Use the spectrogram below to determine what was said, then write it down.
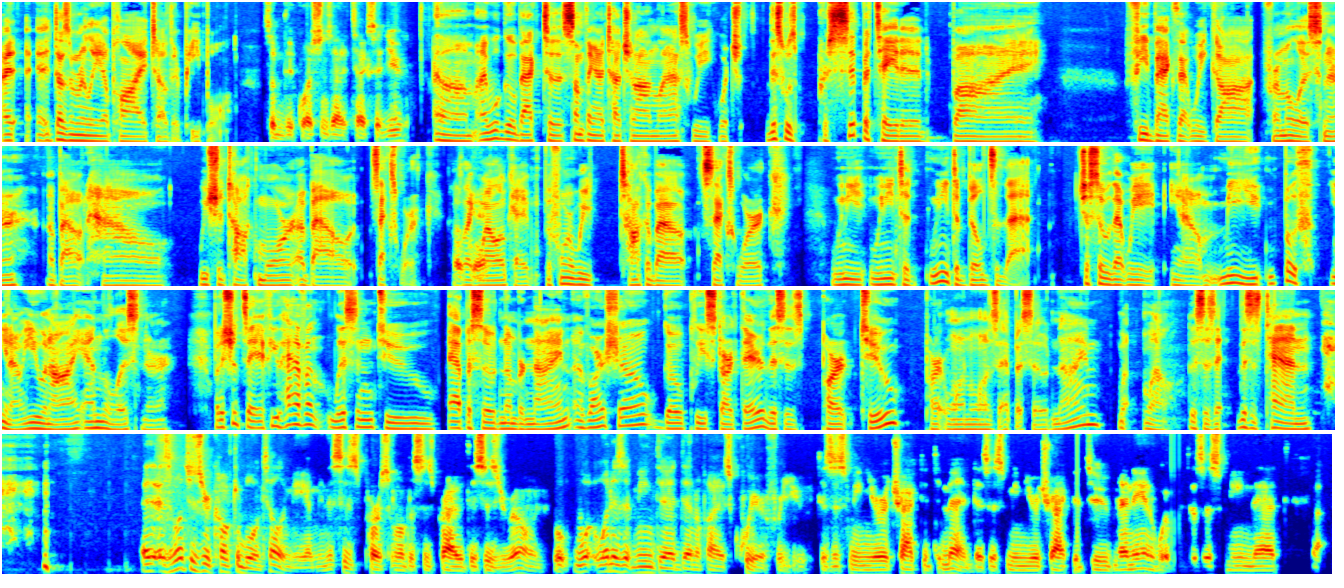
I, it doesn't really apply to other people. Some of the questions that I texted you. Um, I will go back to something I touched on last week, which this was precipitated by feedback that we got from a listener about how we should talk more about sex work. I was like, well, okay, before we talk about sex work, we need we need to we need to build to that just so that we, you know, me both, you know, you and I and the listener but I should say, if you haven't listened to episode number nine of our show, go please start there. This is part two. Part one was episode nine. Well, well this is it. This is ten. As much as you're comfortable in telling me, I mean, this is personal, this is private, this is your own. What, what does it mean to identify as queer for you? Does this mean you're attracted to men? Does this mean you're attracted to men and women? Does this mean that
